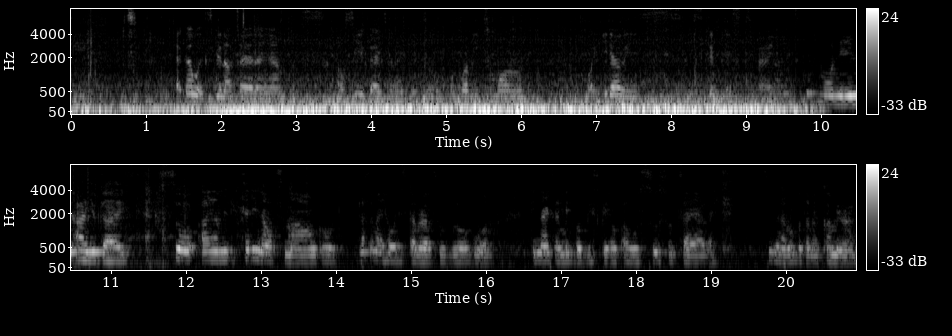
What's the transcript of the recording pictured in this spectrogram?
see, I can't explain how tired I am. But I'll see you guys when I get home, or probably tomorrow. But either way, stay blessed. Bye. Good morning. How are you guys? So I am heading out now. God, last time I held this camera to vlog was the night I made Bobrisky up. I was so so tired. Like since then I about my camera.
